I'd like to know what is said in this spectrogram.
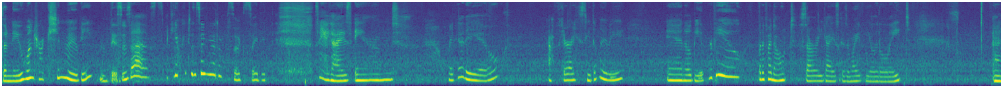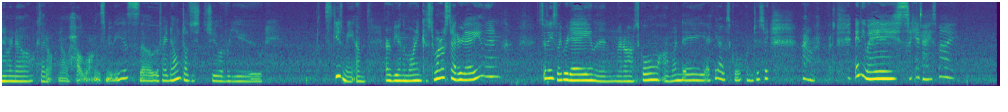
The new One Direction movie, This Is Us can't wait to see it. I'm so excited. So yeah, guys, and make a video after I see the movie, and it'll be a review. But if I don't, sorry guys, because it might be a little late. I never know, because I don't know how long this movie is. So if I don't, I'll just do a review. Excuse me, um, a review in the morning, because tomorrow's Saturday, and then Sunday's Labor Day, and then I don't have school had school on Tuesday. I don't know. But anyways, so yeah, guys, bye.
